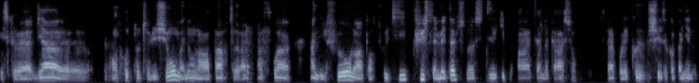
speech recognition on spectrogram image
Et ce que via, euh, entre autres, notre solution, bah, nous, on leur apporte à la fois un deal flow, on leur apporte l'outil, plus la méthode, on a aussi des équipes en interne d'opération, pour les coacher, les accompagner. Donc,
